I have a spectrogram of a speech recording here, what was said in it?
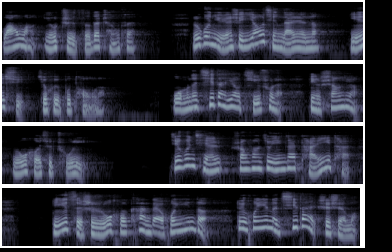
往往有指责的成分。如果女人是邀请男人呢，也许就会不同了。我们的期待要提出来，并商量如何去处理。结婚前，双方就应该谈一谈。彼此是如何看待婚姻的？对婚姻的期待是什么？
